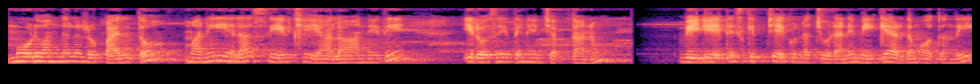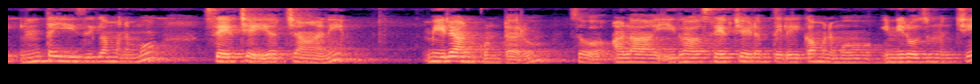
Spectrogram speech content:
మూడు వందల రూపాయలతో మనీ ఎలా సేవ్ చేయాలా అనేది ఈరోజైతే నేను చెప్తాను. వీడియో అయితే స్కిప్ చేయకుండా చూడండి. మీకే అర్థమవుతుంది. ఇంత ఈజీగా మనము సేవ్ చేయొచ్చా అని మీరే అనుకుంటారు. సో అలా ఇలా సేవ్ చేయడం తెలియక మనము ఇన్ని రోజుల నుంచి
